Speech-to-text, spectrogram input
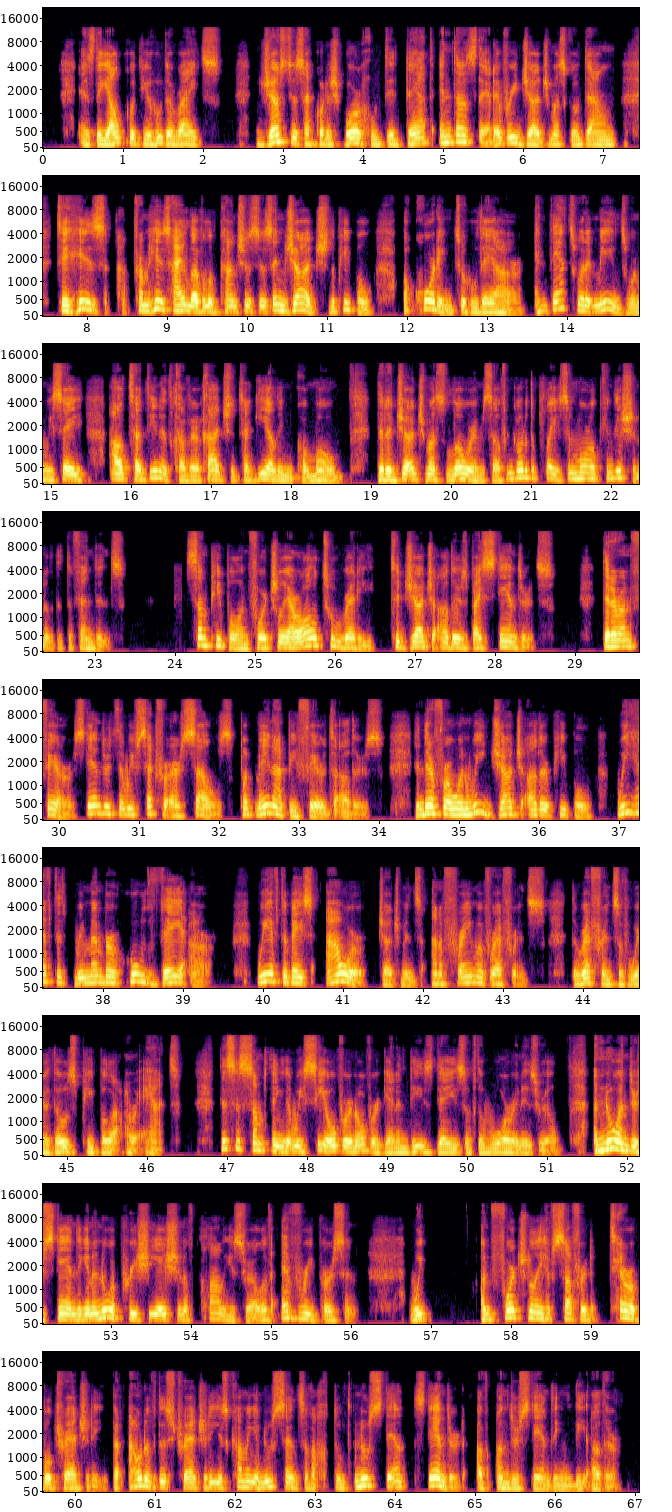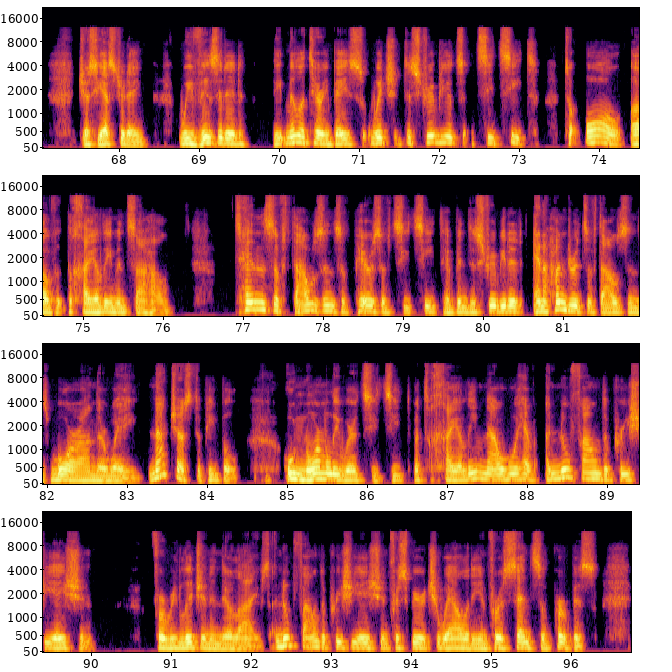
As the Yalkut Yehuda writes, just as Hakadosh Baruch Hu did that and does that, every judge must go down to his from his high level of consciousness and judge the people according to who they are. And that's what it means when we say Al Tadinet Komo, that a judge must lower himself and go to the place and moral condition of the defendants. Some people, unfortunately, are all too ready to judge others by standards that are unfair, standards that we've set for ourselves, but may not be fair to others. And therefore, when we judge other people, we have to remember who they are. We have to base our judgments on a frame of reference, the reference of where those people are at. This is something that we see over and over again in these days of the war in Israel. A new understanding and a new appreciation of Klal Yisrael, of every person. We unfortunately have suffered terrible tragedy. But out of this tragedy is coming a new sense of achdut, a new sta- standard of understanding the other. Just yesterday, we visited the military base which distributes tzitzit to all of the chayalim in Tzahal. Tens of thousands of pairs of tzitzit have been distributed, and hundreds of thousands more on their way, not just to people who normally wear tzitzit, but to chayalim now who have a newfound appreciation for religion in their lives, a newfound appreciation for spirituality and for a sense of purpose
